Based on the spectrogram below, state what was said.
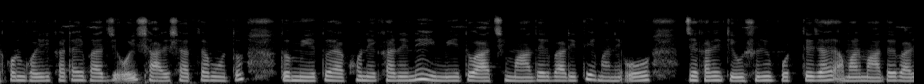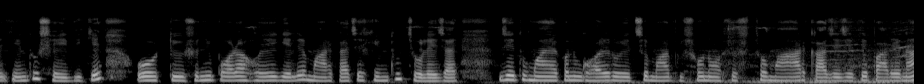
এখন ঘড়ির কাঁটায় বাজে ওই সাড়ে সাতটা মতো। তো মেয়ে তো এখন এখানে নেই, মেয়ে তো আছে মাদের বাড়িতে মানে ও যেখানে টিউশনি পড়তে যায়, আমার মাদের বাড়ি কিন্তু সেই দিকে। ও টিউশনি পড়া হয়ে গেলে মার কাছে কিন্তু চলে যায়। যেহেতু মা এখন ঘরে রয়েছে, মা ভীষণ অসুস্থ, মা আর কাজে যেতে পারে না।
